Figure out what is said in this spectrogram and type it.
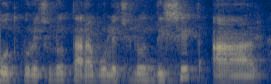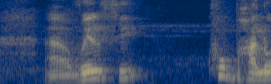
বোধ করেছিল, তারা বলেছিল, দিশিত আর ওয়েলসি খুব ভালো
